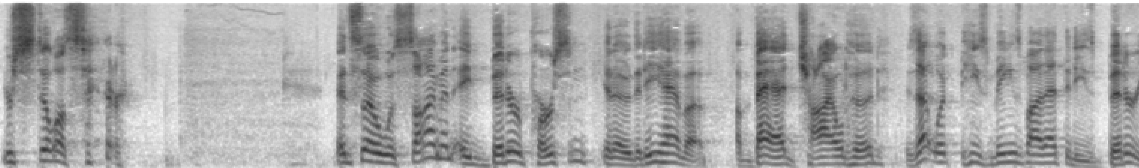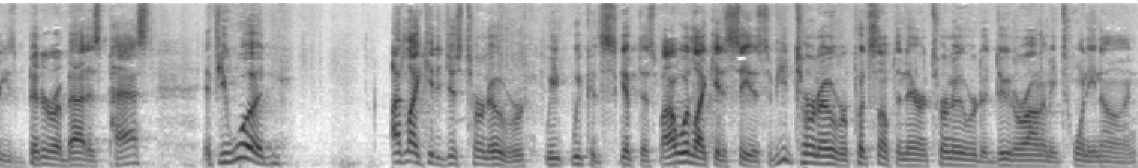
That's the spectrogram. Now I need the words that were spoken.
You're still a sinner. And so, was Simon a bitter person? You know, did he have a, a bad childhood? Is that what he means by that? That he's bitter? He's bitter about his past? If you would, I'd like you to just turn over. We, we could skip this, but I would like you to see this. If you turn over, put something there and turn over to Deuteronomy 29,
